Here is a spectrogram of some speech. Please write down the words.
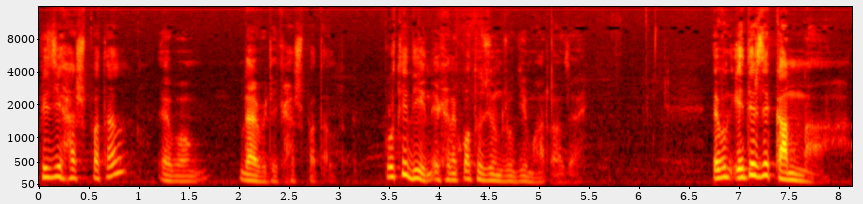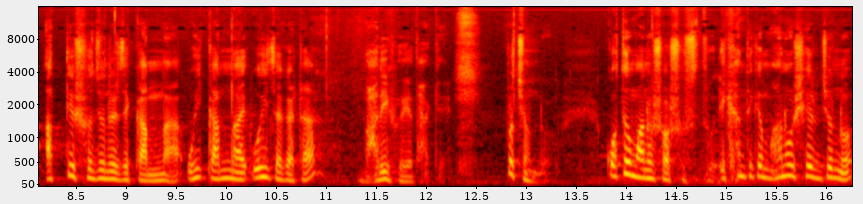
পিজি হাসপাতাল এবং ডায়াবেটিক হাসপাতাল, প্রতিদিন এখানে কতজন রুগী মারা যায়? এবং এদের যে কান্না, আত্মীয় স্বজনের যে কান্না, ওই কান্নায় ওই জায়গাটা ভারী হয়ে থাকে, প্রচণ্ড। কত মানুষ অসুস্থ, এখান থেকে মানুষের জন্য,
